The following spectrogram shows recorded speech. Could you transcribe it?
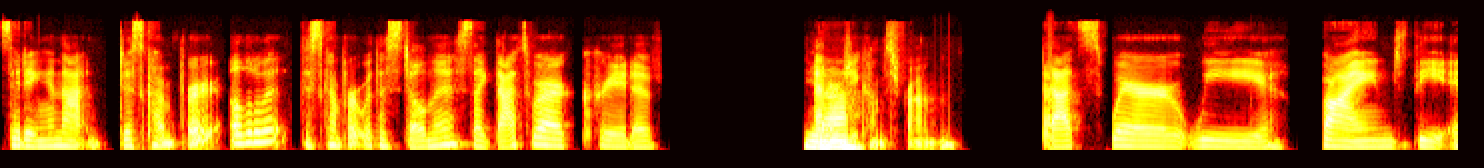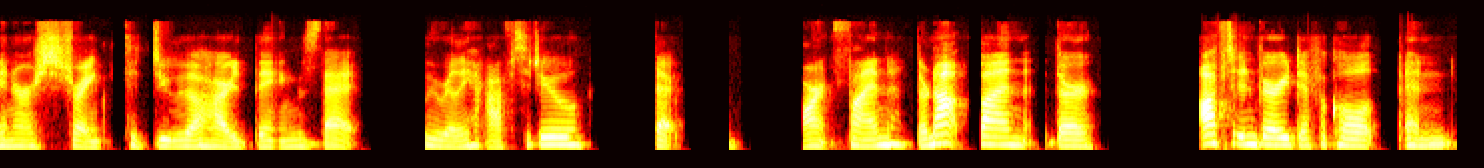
sitting in that discomfort a little bit, discomfort with a stillness, like that's where our creative yeah. energy comes from. That's where we find the inner strength to do the hard things that we really have to do that aren't fun. They're not fun. They're often very difficult and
